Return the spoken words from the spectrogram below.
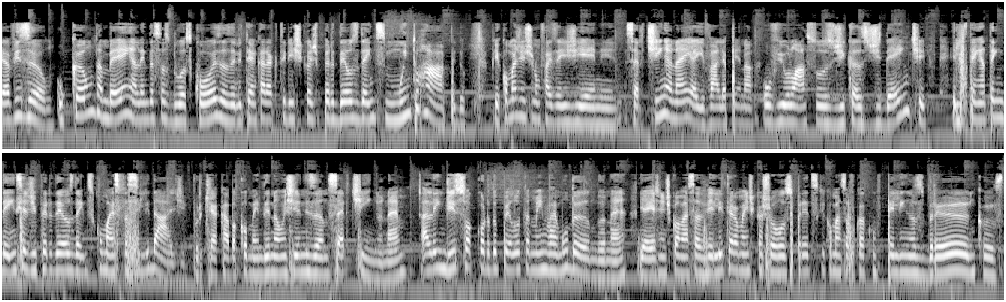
a visão. O cão também, além dessas duas coisas, ele tem a característica de perder os dentes muito rápido. Porque como a gente não faz a higiene certinha, né? E aí vale a pena ouvir o laços dicas de dente, eles têm a tendência de perder os dentes com mais facilidade, porque acaba comendo e não higienizando certinho, né? Além disso, a cor do pelo também vai mudando, né? E aí a gente começa a ver literalmente cachorros pretos que começam a ficar com pelinhos brancos,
